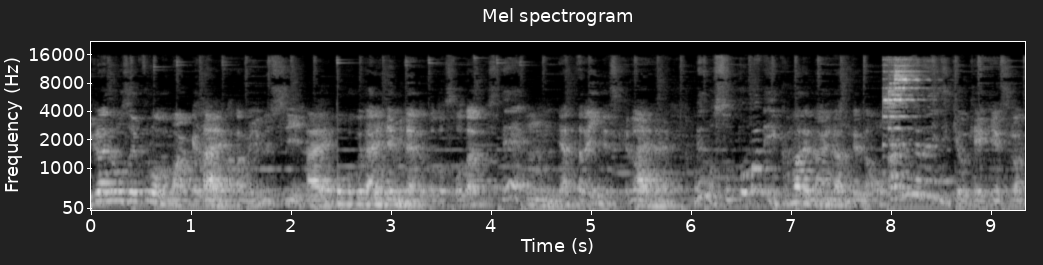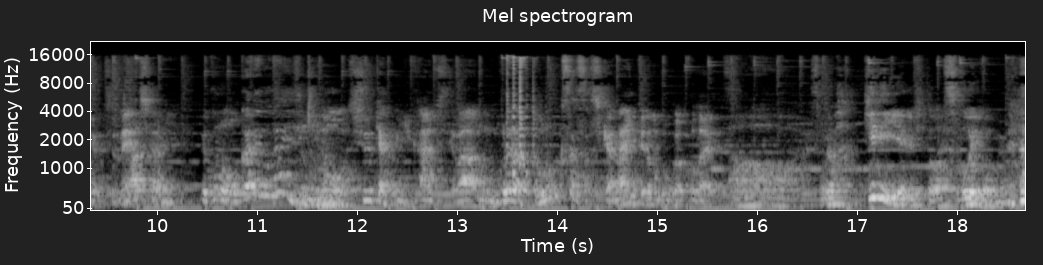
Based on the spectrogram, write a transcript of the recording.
いくらでもそういうプロのマーケターの方もいるし、はい、広告代理店みたいなことを相談してやったらいいんですけど、はいはい、でもそこまで行くまでの間っていうのはお金がない時期を経験するわけですよね。確かに。でこのお金のない時期の集客に関しては、うん、これは泥臭さしかないっていうのが僕は答えです。ああそれははっきり言える人はすごいと思います。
